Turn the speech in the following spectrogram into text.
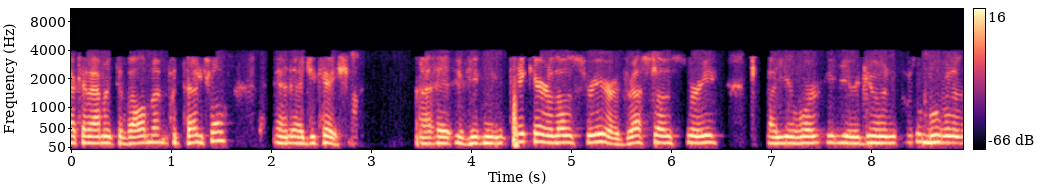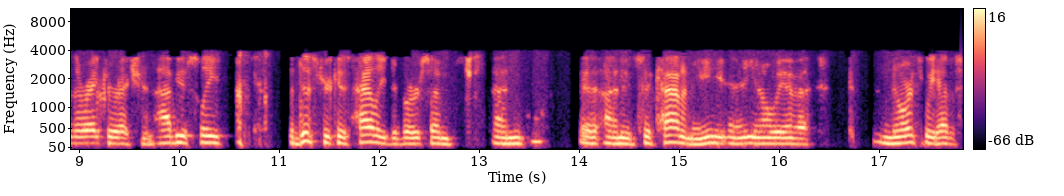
economic development potential, and education. If you can take care of those three or address those three, uh, you're work, you're doing moving in the right direction. Obviously, the district is highly diverse on on uh, on its economy. Uh, you know, we have a north, we have a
